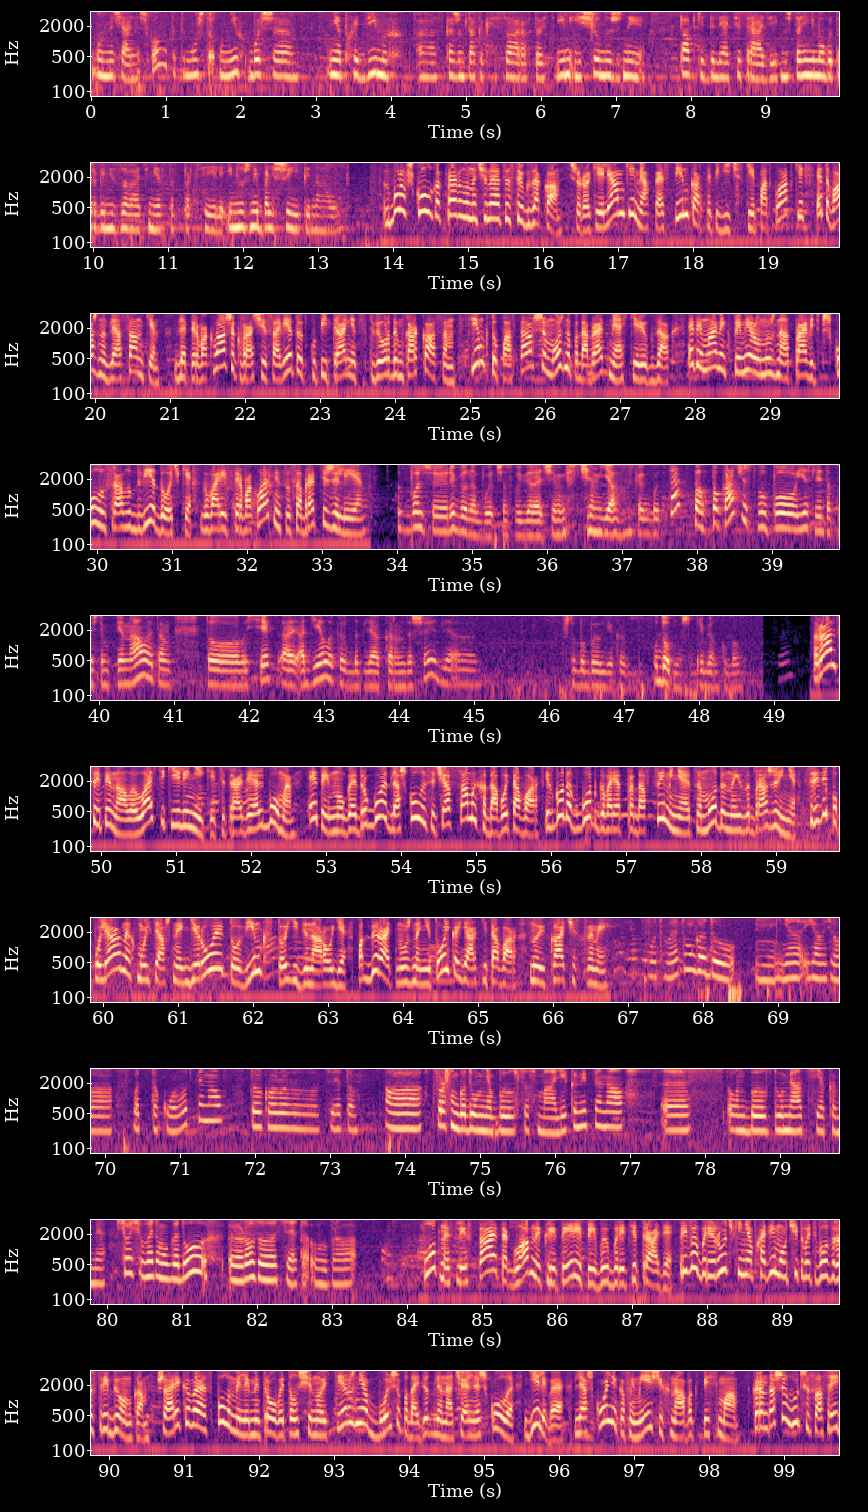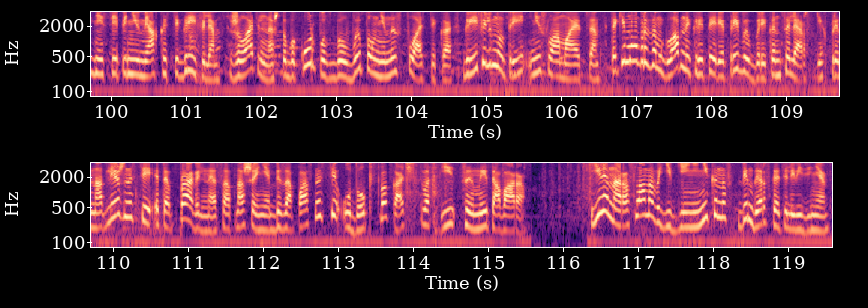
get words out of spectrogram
у начальной школы, потому что у них больше необходимых, э, скажем так, аксессуаров. То есть им еще нужны папки для тетрадей, потому что они не могут организовать место в портфеле. Им нужны большие пеналы. Сборы в школу, как правило, начинаются с рюкзака. Широкие лямки, мягкая спинка, ортопедические подкладки – это важно для осанки. Для первоклашек врачи советуют купить ранец с твердым каркасом. Тем, кто постарше, можно подобрать мягкий рюкзак. Этой маме, к примеру, нужно отправить в школу сразу две дочки. Говорит, первоклассницу собрать тяжелее. Больше ребенок будет сейчас выбирать, чем, чем я. Как бы. Так, по, по качеству, по, если, допустим, пеналы, там, то сект, а, отделы как бы для карандашей, для, чтобы были как бы, удобно, чтобы ребенку было. Ранцы и пеналы, ластики и линейки, тетради и альбомы. Это и многое другое для школы сейчас самый ходовой товар. Из года в год, говорят продавцы, меняется мода на изображение. Среди популярных мультяшные герои то винкс, то единороги. Подбирать нужно не только яркий товар, но и качественный. Вот в этом году я, я взяла вот такой вот пенал, только розового цвета. А в прошлом году у меня был со смайликами пенал, э, с он был с двумя отсеками. Все в этом году э, розового цвета выбрала. Плотность листа – это главный критерий при выборе тетради. При выборе ручки необходимо учитывать возраст ребенка. Шариковая с полумиллиметровой толщиной стержня больше подойдет для начальной школы. Гелевая – для школьников, имеющих навык письма. Карандаши лучше со средней степенью мягкости грифеля. Желательно, чтобы корпус был выполнен из пластика. Грифель внутри не сломается. Таким образом, главный критерий при выборе канцелярских принадлежностей – это правильное соотношение безопасности, удобства, качества качества и цены товара. Елена Росланова, Евгений Никонов, Бендерское телевидение.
